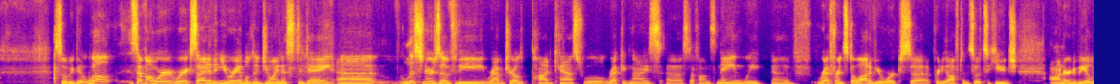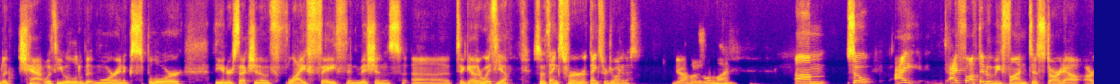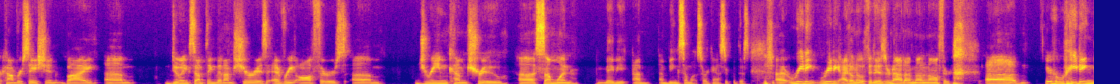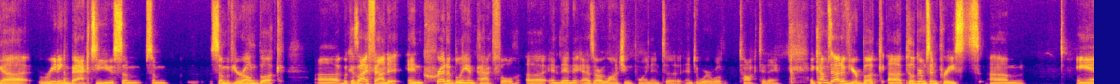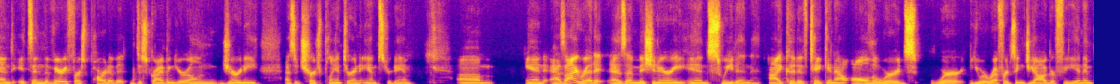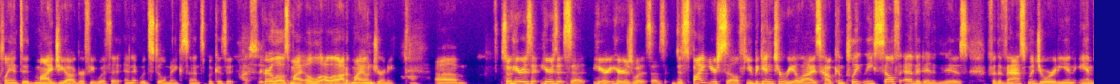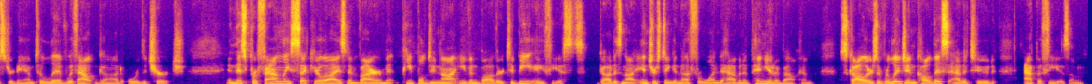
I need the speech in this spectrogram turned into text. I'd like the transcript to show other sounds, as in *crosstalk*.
So we do. Well, Stefan, we're we're excited that you were able to join us today. Uh, listeners of the Rabbit Trails podcast will recognize uh, Stefan's name. We have referenced a lot of your works uh, pretty often, so it's a huge honor to be able to chat with you a little bit more and explore the intersection of life, faith, and missions uh, together with you. So thanks for thanks for joining us. Yeah, there's one all mine. Um, so I I thought that it would be fun to start out our conversation by um, doing something that I'm sure is every author's um, dream come true. Uh, someone maybe I'm I'm being somewhat sarcastic with this. Uh, *laughs* reading reading I don't know if it is or not. I'm not an author. Um, you're *laughs* reading uh, reading back to you some some some of your own book uh, because I found it incredibly impactful. Uh, and then as our launching point into into where we'll talk today, it comes out of your book, uh, Pilgrims and Priests. Um, and it's in the very first part of it describing your own journey as a church planter in Amsterdam. Um, and as I read it as a missionary in Sweden, I could have taken out all the words where you were referencing geography and implanted my geography with it, and it would still make sense because it parallels my a lot of my own journey. Um, so here's it. Here's it said. Here, here's what it says. Despite yourself, you begin to realize how completely self-evident it is for the vast majority in Amsterdam to live without God or the church. In this profoundly secularized environment, people do not even bother to be atheists. God is not interesting enough for one to have an opinion about him. Scholars of religion call this attitude apatheism.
